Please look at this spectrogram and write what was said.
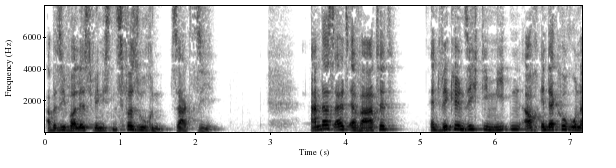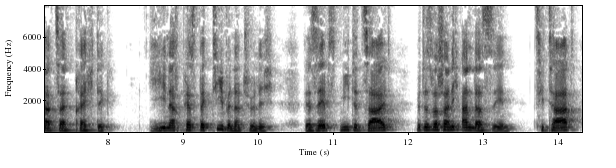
aber sie wolle es wenigstens versuchen, sagt sie. Anders als erwartet entwickeln sich die Mieten auch in der Corona-Zeit prächtig. Je nach Perspektive natürlich. Wer selbst Miete zahlt, wird es wahrscheinlich anders sehen. Zitat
